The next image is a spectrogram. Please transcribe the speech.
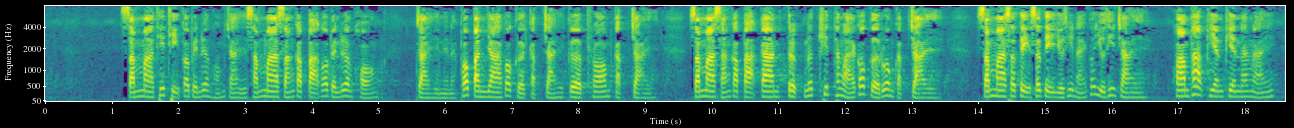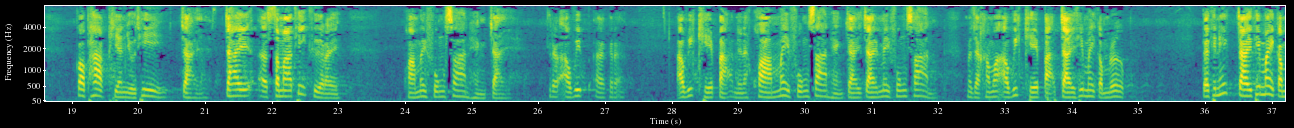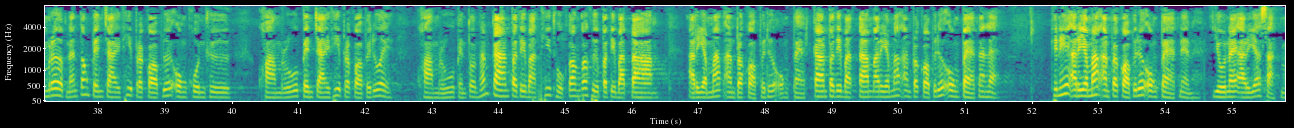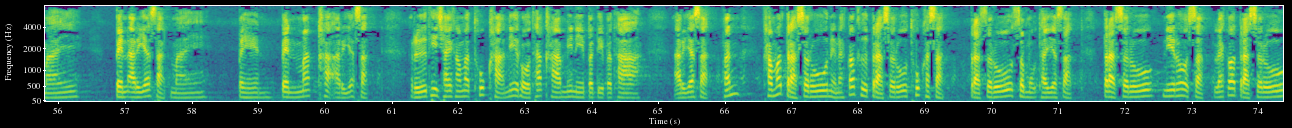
สัมมาทิฏฐิก็เป็นเรื่องของใจ สัมมาสังกัปปะก็เป็นเรื่องของใจเนี่ยนะเพราะปัญญาก็เกิดกับใจ เกิดพร้อมกับใจ สัมมาสังกัปปะการตรึกนึกคิดทั้งหลายก็เกิดร่วมกับใจ สัมมาสติสติอยู่ที่ไหนก็อยู่ที่ใจ ความภาคเพียรเพียรทางไหน ก็ภาคเพียรอยู่ที่ใจ ใจสมาธิคืออะไร ความไม่ฟุ้งซ่านแห่งใจเรียกอวิปอะไร อวิเคปะเนี่ยนะความไม่ฟุ้งซ่านแห่งใจใจไม่ฟุ้งซ่านมาจากคำว่าอวิเคปะใจที่ไม่กำเริบ แต่ทีนี้ใจที่ไม่กำเริบนั้นต้องเป็นใจที่ประกอบด้วยองคุณคือความรู้เป็นใจที่ประกอบไปด้วยความรู้เป็นต้นทั้นการปฏิบัติที่ถูกต้องก็คือปฏิบัติตามอริยมรรคอันประกอบไปด้วยองค์ 8 การปฏิบัติตามอริยมรรคอันประกอบไปด้วยองค์ 8 นั่นแหละ ทีนี้อริยมรรคอันประกอบไปด้วยองค์8เนี่ยอยู่ในอริยสัจไหม เป็นอริยสัจไหม เป็น เป็นมรรคอริยสัจ หรือที่ใช้คำว่าทุกขานิโรธคามินีปฏิปทาอริยสัจ เพราะคำว่าตรัสรู้เนี่ยนะก็คือตรัสรู้ทุกขสัจ ตรัสรู้สมุทัยสัจ ตรัสรู้นิโรสัจ และก็ตรัสรู้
